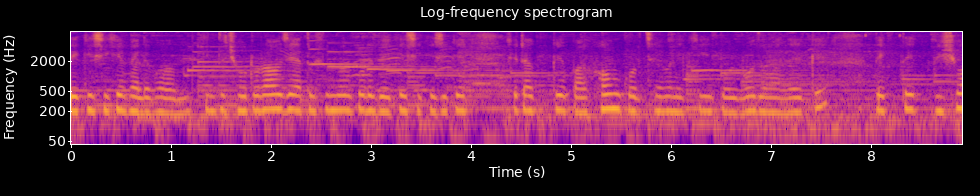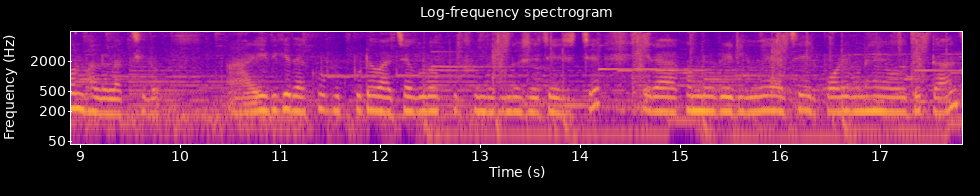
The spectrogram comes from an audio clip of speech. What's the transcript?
দেখে শিখে ফেলে কিন্তু ছোটরাও যে এত সুন্দর করে দেখে শিখে শিখে সেটাকে পারফর্ম করছে মানে কি বলব তোমাদেরকে? দেখতে ভীষণ ভালো লাগছিল। আর এইদিকে দেখো ফুটফুটে বাচ্চাগুলো খুব সুন্দর সুন্দর সেজে এসেছে। এরা এখনও রেডি হয়ে আছে। এরপরে মনে হয় ওদের ডান্স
